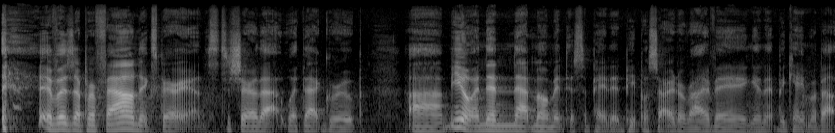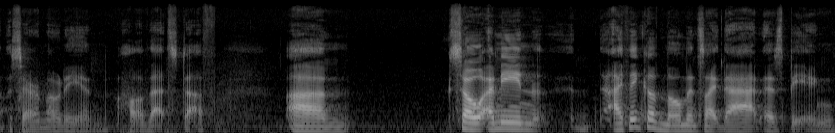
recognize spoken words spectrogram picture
it was a profound experience to share that with that group. Um, you know, and then that moment dissipated. People started arriving, and it became about the ceremony and all of that stuff. Um, so, I mean, I think of moments like that as being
